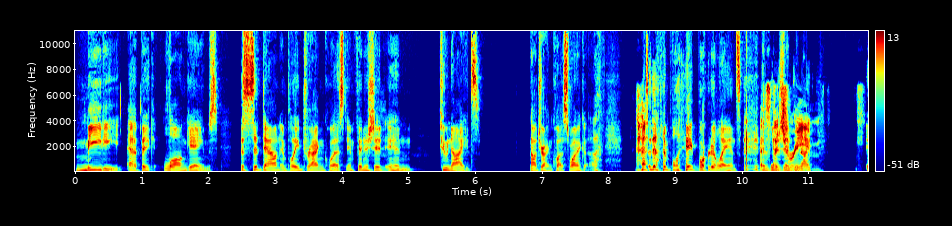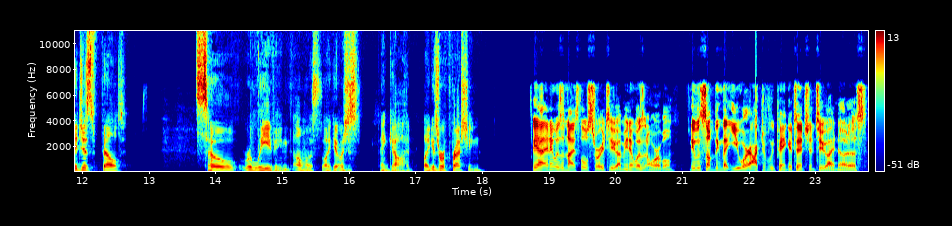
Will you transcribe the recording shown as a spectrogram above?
meaty, epic, long games. To sit down and play Dragon Quest and finish it in two nights. Not Dragon Quest. Why? sit down and play Borderlands It's the finish it in two nights. dream. It just felt so relieving, almost like it was just thank God. Like it's refreshing. Yeah, and it was a nice little story too. I mean, it wasn't horrible. It was something that you were actively paying attention to. I noticed.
